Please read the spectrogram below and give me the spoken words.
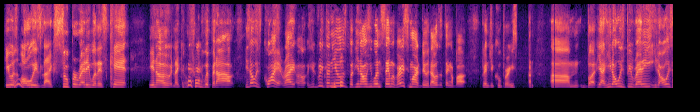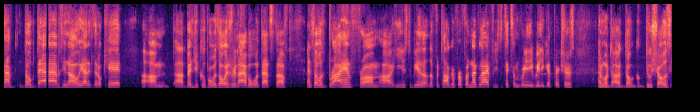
he was Ooh. always like super ready with his kit. You know, like whip it out. He's always quiet, right? Uh, he'd read the news, but you know, he wouldn't say much. Very smart dude. That was the thing about Benji Cooper. He's um, but yeah, he'd always be ready. He'd always have dope dabs. You know, he had his little kit. Uh, um, uh, Benji Cooper was always reliable with that stuff, and so was Brian from. Uh, he used to be the, the photographer for Nug Life. He used to take some really, really good pictures, and would uh, do, do shows.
